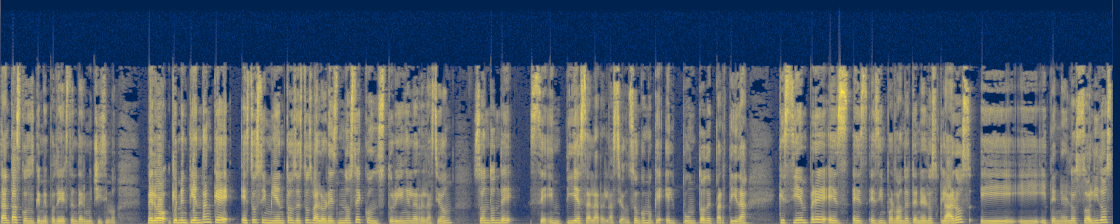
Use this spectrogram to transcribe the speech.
tantas cosas que me podría extender muchísimo. Pero que me entiendan que estos cimientos, estos valores no se construyen en la relación, son donde se empieza la relación, son como que el punto de partida que siempre es, es, importante tenerlos claros y, y, tenerlos sólidos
